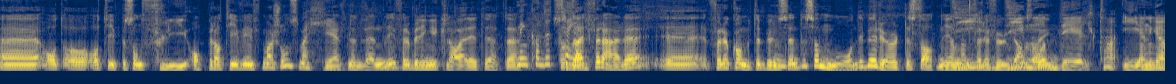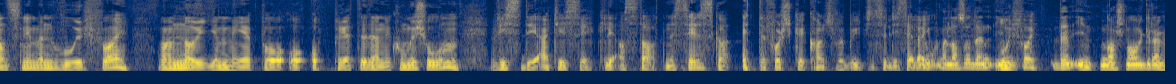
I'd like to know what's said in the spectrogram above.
eh, Og, og, og type sånn flyoperativ informasjon som er helt nødvendig for å bringe klarhet i dette. Men kan du Så tenke- derfor er det, eh, for å komme til bunns så må de berørte statene gjennomføre full gransking. de må delta i en granskning, men hvorfor var Norge med på å opprette denne kommisjonen hvis det er tilstrekkelig at statene selv skal etterforske kanskje forbrytelser de selv har Jo, gjort? Men altså, den, Hvorfor? den internasjonale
